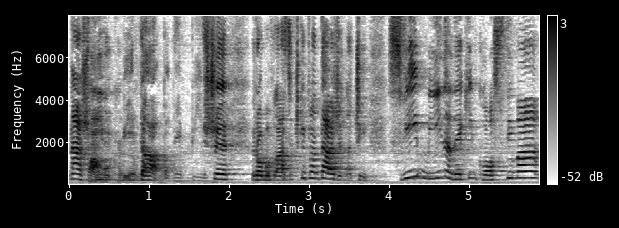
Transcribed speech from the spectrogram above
Naš, Pamuka, bi, da. da, pa ne, bivše robovlasničke plantaže. Znači, svi mi na nekim kostima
